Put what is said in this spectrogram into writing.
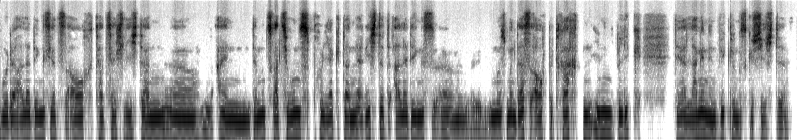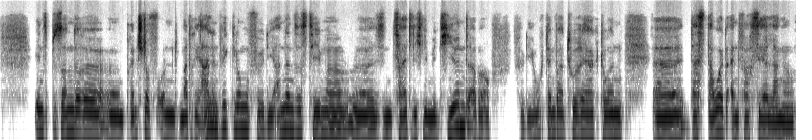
wurde allerdings jetzt auch tatsächlich dann äh, ein Demonstrationsprojekt dann errichtet. Allerdings äh, muss man das auch betrachten im Blick der langen Entwicklungsgeschichte. Insbesondere äh, Brennstoff- und Materialentwicklung für die anderen Systeme äh, sind zeitlich limitierend, aber auch für die Hochtemperaturreaktoren, äh, das dauert einfach sehr lange.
